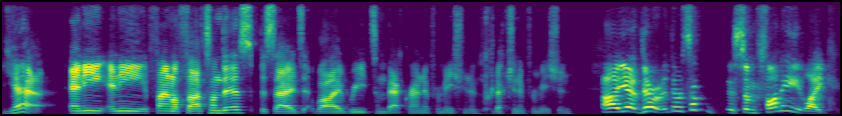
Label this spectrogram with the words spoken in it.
yeah. Any any final thoughts on this besides while I read some background information and production information? Uh, yeah, there there was some some funny like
